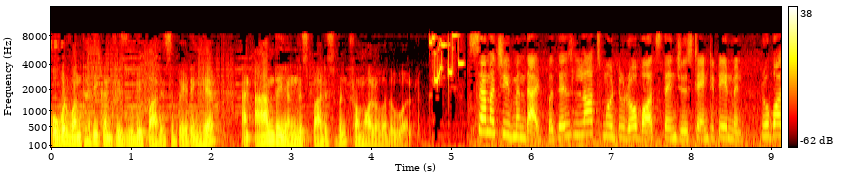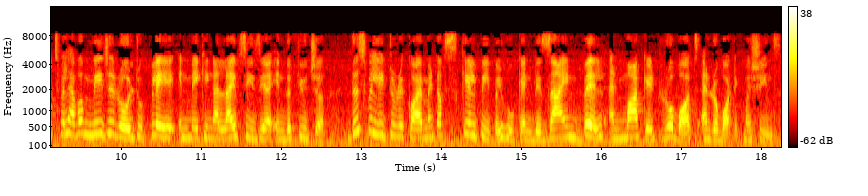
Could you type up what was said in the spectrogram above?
Over 130 countries will be participating here and I am the youngest participant from all over the world. Some achievement that, but there's lots more to robots than just entertainment. Robots will have a major role to play in making our lives easier in the future. This will lead to requirement of skilled people who can design, build and market robots and robotic machines.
